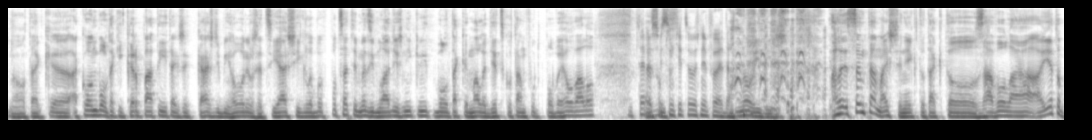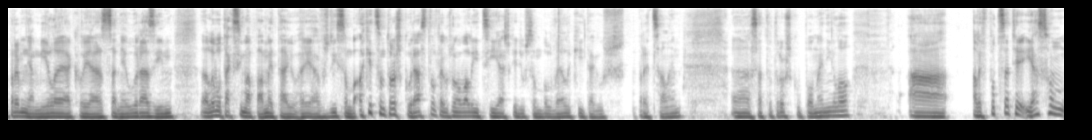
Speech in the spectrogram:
No tak e, ako on bol taký krpatý, takže každý mi hovoril, že Ciašik, lebo v podstate medzi mládežníkmi bolo také malé decko, tam furt pobehovalo. Teraz ja som, by som ti to už nepovedal. No vidíš. Ale sem tam ešte niekto takto zavolá a je to pre mňa milé, ako ja sa neurazím, lebo tak si ma pamätajú, hej, ja vždy som bol. A keď som trošku rastol, tak už ma volali až keď už som bol veľký, tak už predsa len uh, sa to trošku pomenilo. A ale v podstate ja som,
